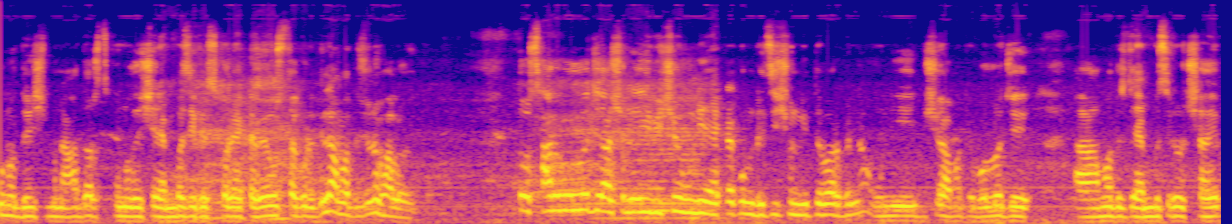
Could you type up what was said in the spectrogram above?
কোনো দেশ মানে আদার্স কোনো দেশে অ্যাম্বাসি ফেস করে একটা ব্যবস্থা করে দিলে আমাদের জন্য ভালো হতো তো স্যার বলল যে আসলে এই বিষয়ে উনি একা কোনো ডিসিশন নিতে পারবেন না। উনি এই বিষয়ে আমাকে বলল যে আমাদের যে অ্যাম্বাসিডর সাহেব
